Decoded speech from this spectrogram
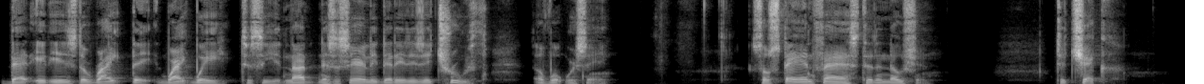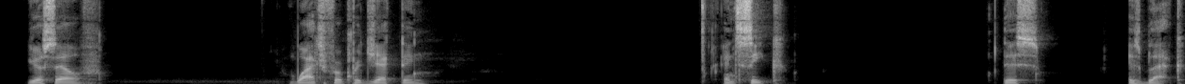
that it is the right thing, right way to see it, not necessarily that it is a truth of what we're seeing. So stand fast to the notion to check yourself, watch for projecting, and seek. This is black.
